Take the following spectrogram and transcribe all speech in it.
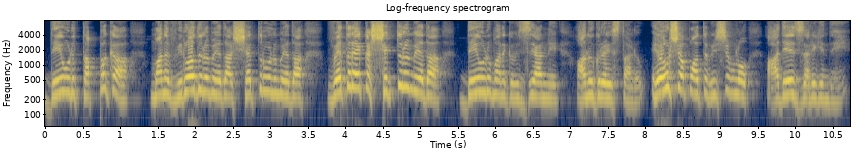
దేవుడు తప్పక మన విరోధుల మీద శత్రువుల మీద వ్యతిరేక శక్తుల మీద దేవుడు మనకు విజయాన్ని అనుగ్రహిస్తాడు. యోషపాత విషయంలో అదే జరిగింది.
